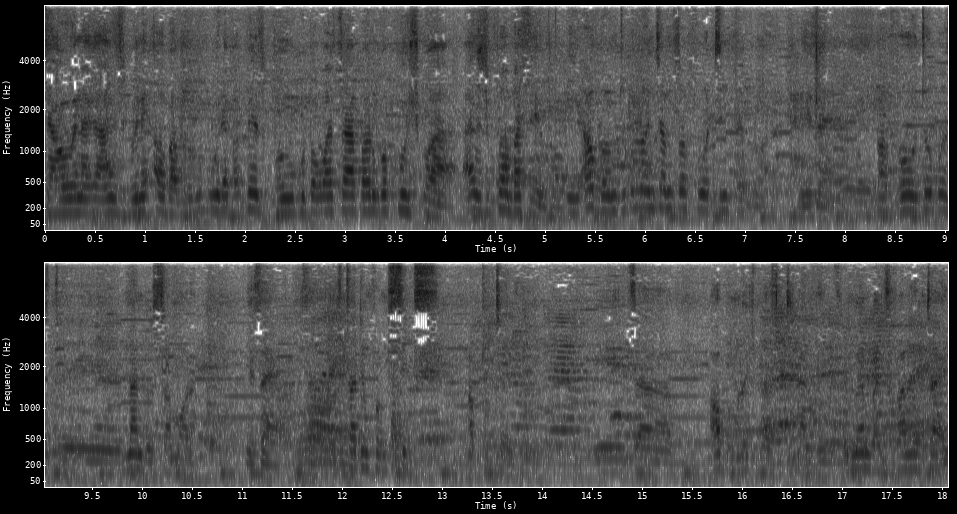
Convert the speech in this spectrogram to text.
taona hanzi kune album iri kubuda pafacebook pawhatsapp ari ngopushwa. Hanzi zvekufamba sei album tikuloncha musi wa14 february. Yesaya pavote opposite nando samora. Yesaya uh, starting from 6 up to 10 it's uh, album launch plus dinner remember it's valentine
